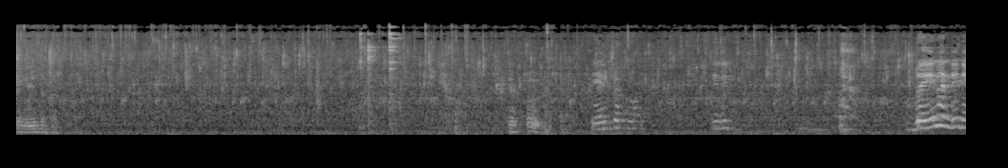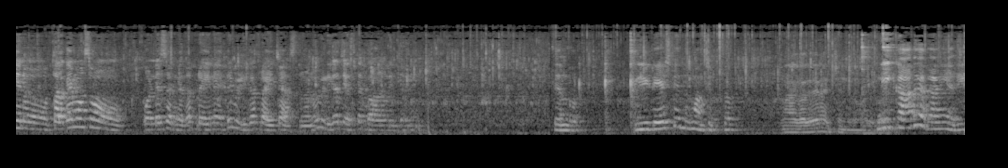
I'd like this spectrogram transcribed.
తెలియదు నాకు చెప్పు ఏం చెప్పను ఇది బ్రెయిన్ అండి నేను తలకాయ మాంసం వండేసాను కదా బ్రెయిన్ అయితే విడిగా ఫ్రై చేస్తున్నాను. విడిగా చేస్తే బాగుంటుంది తినరు. నీ టేస్ట్ ఎందుకు మాకు చెప్తావు. నాకు అదే నచ్చింది. నీకు కాదుగా కానీ అది.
